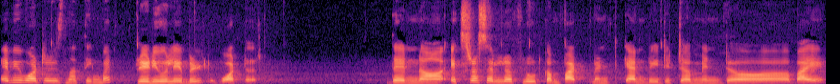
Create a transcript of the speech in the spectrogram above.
Heavy water is nothing but radio labeled water then uh, extracellular fluid compartment can be determined uh, by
